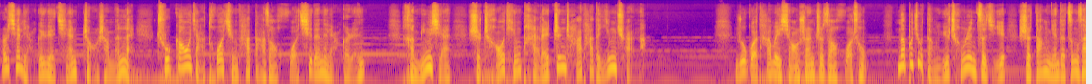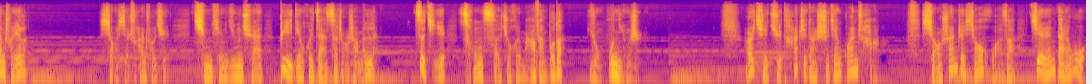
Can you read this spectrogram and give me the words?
而且两个月前找上门来出高价托请他打造火器的那两个人，很明显是朝廷派来侦查他的鹰犬呢。如果他为小栓制造火铳，那不就等于承认自己是当年的曾三锤了？消息传出去，清廷鹰犬必定会再次找上门来，自己从此就会麻烦不断，永无宁日。而且据他这段时间观察，小栓这小伙子接人待物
